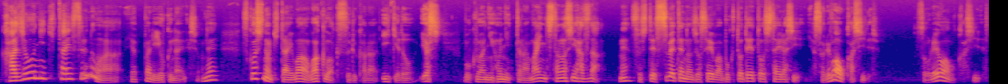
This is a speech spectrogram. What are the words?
過剰に期待するのはやっぱり良くないでしょうね。少しの期待はワクワクするからいいけどよし僕は日本に行ったら毎日楽しいはずだ、ね、そして全ての女性は僕とデートをしたいらしい。いやそれはおかしいでしょ。それはおかしいです。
